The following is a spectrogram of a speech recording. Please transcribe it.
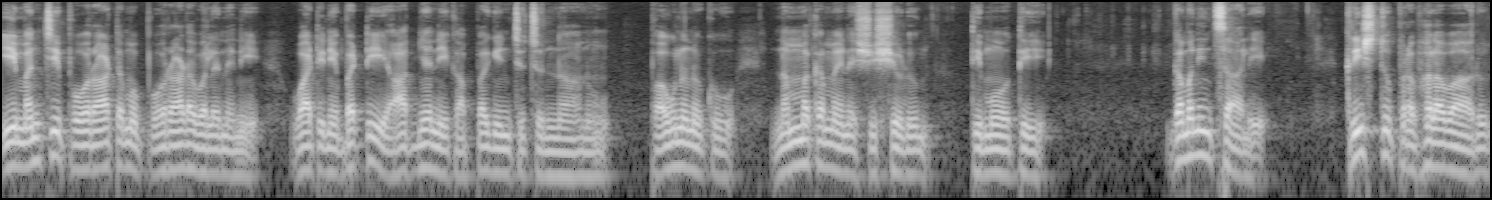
ఈ మంచి పోరాటము పోరాడవలనని వాటిని బట్టి ఆజ్ఞ నీకు అప్పగించుచున్నాను పౌలునకు నమ్మకమైన శిష్యుడు తిమోతి. గమనించాలి క్రీస్తు ప్రభలవారు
